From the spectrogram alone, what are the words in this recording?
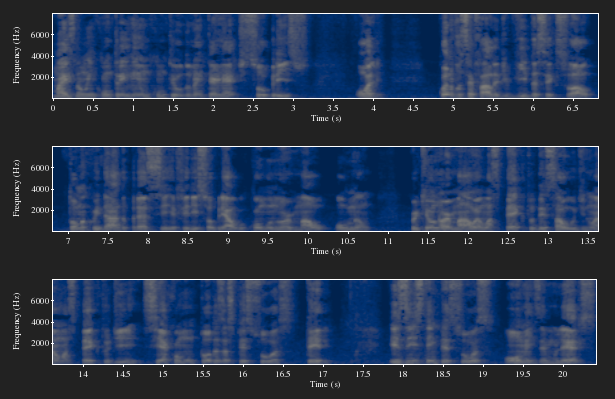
mas não encontrei nenhum conteúdo na internet sobre isso. Olhe, quando você fala de vida sexual, toma cuidado para se referir sobre algo como normal ou não. Porque o normal é um aspecto de saúde, não é um aspecto de se é comum todas as pessoas terem. Existem pessoas, homens e mulheres,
